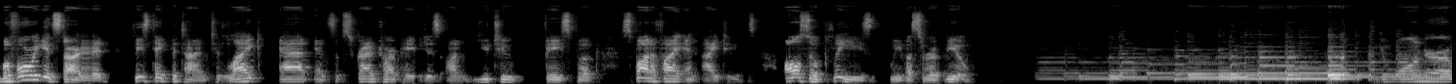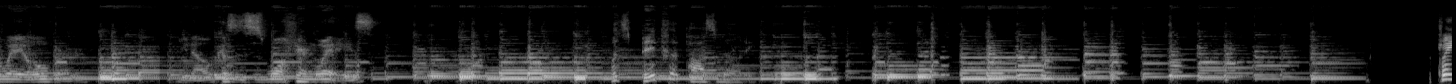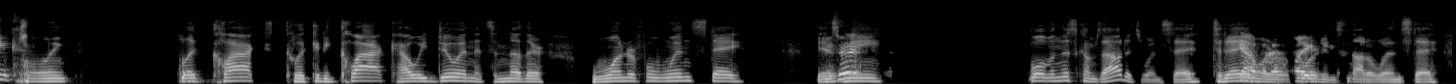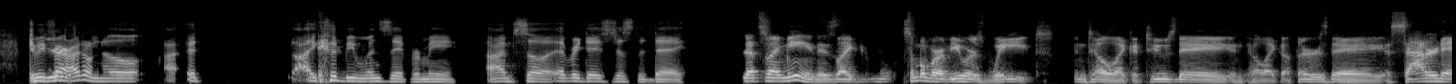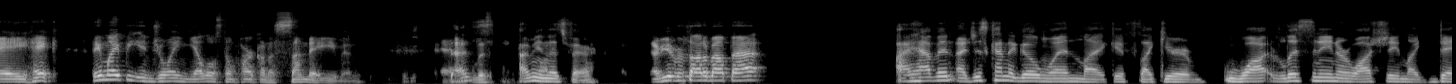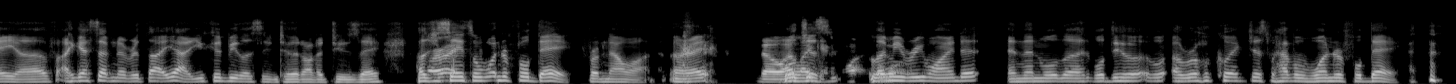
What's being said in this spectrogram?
Before we get started, please take the time to like, add, and subscribe to our pages on YouTube, Facebook, Spotify, and iTunes. Also, please leave us a review. We can wander our way over, you know, because this is Wandering Ways. What's Bigfoot possibility? Clink. Clink. Click clack, clickety clack. How we doing? It's another wonderful Wednesday. It's Is it? me. Well, when this comes out, it's Wednesday. Today Yeah, we're but, like, recording, it's not a Wednesday. To be fair, I don't know. I, it, I could be Wednesday for me. I'm so every day's just a day. That's what I mean. Is like some of our viewers wait until like a Tuesday, until like a Thursday, a Saturday. Heck, they might be enjoying Yellowstone Park on a Sunday even. That's- I mean, that's fair. have you ever thought about that? I haven't. I just kind of go when like if like you're wa- listening or watching like day of. I guess I've never thought. Yeah, you could be listening to it on a Tuesday. I'll just All say it's a wonderful day from now on. All right. No, I We'll like just it. Let me rewind it, and then we'll uh, we'll do a, a real quick. Just have a wonderful day.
